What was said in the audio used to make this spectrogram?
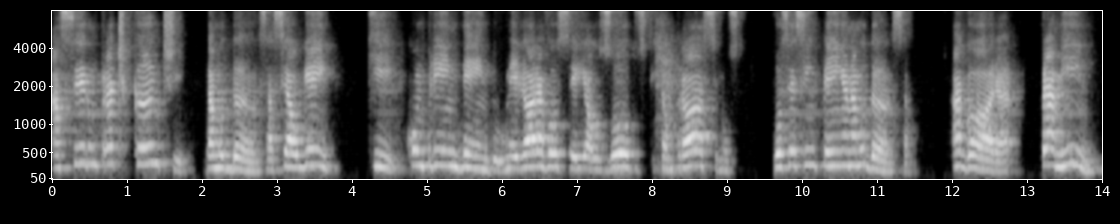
a ser um praticante da mudança, a ser alguém que, compreendendo melhor a você e aos outros que estão próximos, você se empenha na mudança. Agora, para mim,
